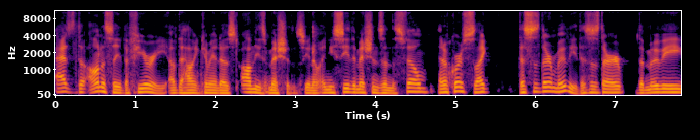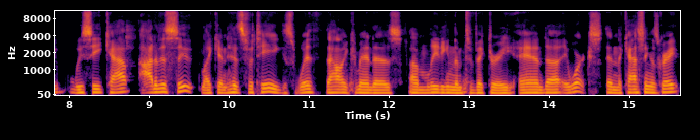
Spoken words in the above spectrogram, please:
as the honestly the Fury of the Howling Commandos on these missions, you know, and you see the missions in this film, and of course, like this is their movie. This is their the movie we see Cap out of his suit, like in his fatigues, with the Howling Commandos, um, leading them to victory, and uh, it works. And the casting is great,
